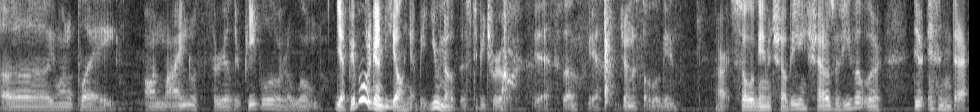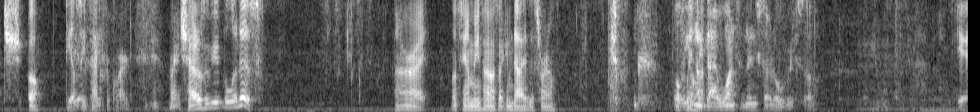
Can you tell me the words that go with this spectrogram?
Uh, you want to play online with three other people or alone? Yeah, people are going to be yelling at me. You know this to be true. Yeah, so, yeah. Join a solo game. Alright, solo game it shall be. Shadows of Evil or Der Eisendrache. Oh, DLC, DLC. pack required. Yeah. Alright, Shadows of Evil it is. Alright, let's see how many times I can die this round. Well, Hopefully you only not. die once and then you start over, so. Yeah.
